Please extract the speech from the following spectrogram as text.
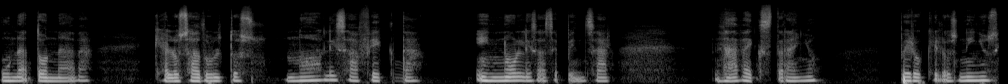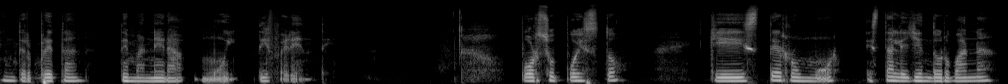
Una tonada que a los adultos no les afecta y no les hace pensar nada extraño, pero que los niños interpretan de manera muy diferente. Por supuesto que este rumor esta leyenda urbana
